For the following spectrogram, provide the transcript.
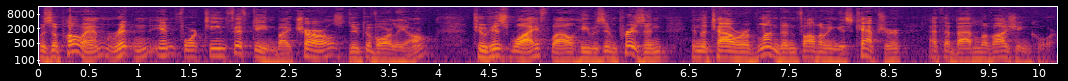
was a poem written in 1415 by Charles, Duke of Orleans, to his wife while he was imprisoned in the Tower of London following his capture at the Battle of Agincourt.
